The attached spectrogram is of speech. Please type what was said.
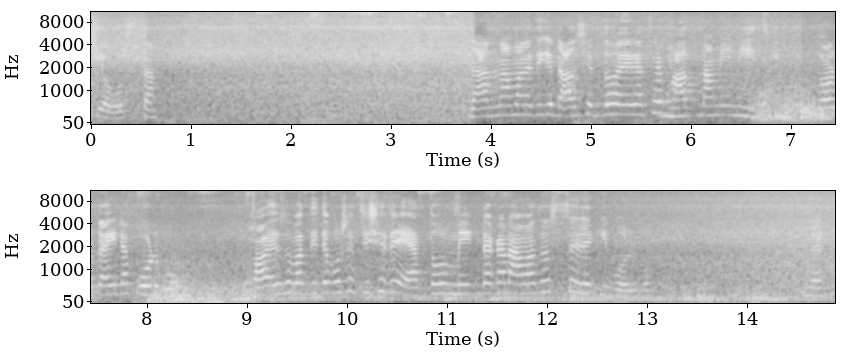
কি অবস্থা? রান্না আমার এদিকে ডাল সেদ্ধ হয়ে গেছে, ভাত নামিয়ে নিয়েছি। তরকারিটা করব। ভয়েস ওভার দিতে বসেছি সে যে এত মেঘ ডাকার আওয়াজ হচ্ছে যে কি বলব? দেখো।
